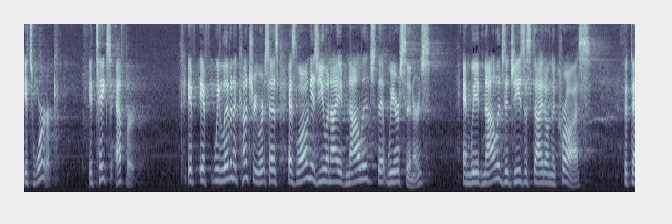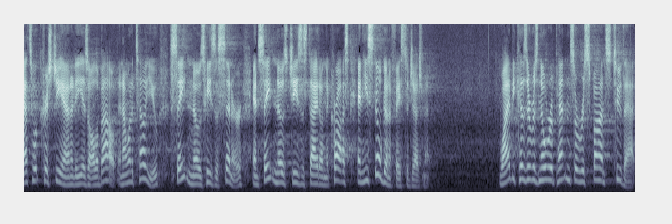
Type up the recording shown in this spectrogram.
It's work, it takes effort. If, if we live in a country where it says, as long as you and I acknowledge that we are sinners and we acknowledge that Jesus died on the cross, that that's what Christianity is all about. And I want to tell you, Satan knows he's a sinner, and Satan knows Jesus died on the cross, and he's still going to face the judgment. Why? Because there was no repentance or response to that.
